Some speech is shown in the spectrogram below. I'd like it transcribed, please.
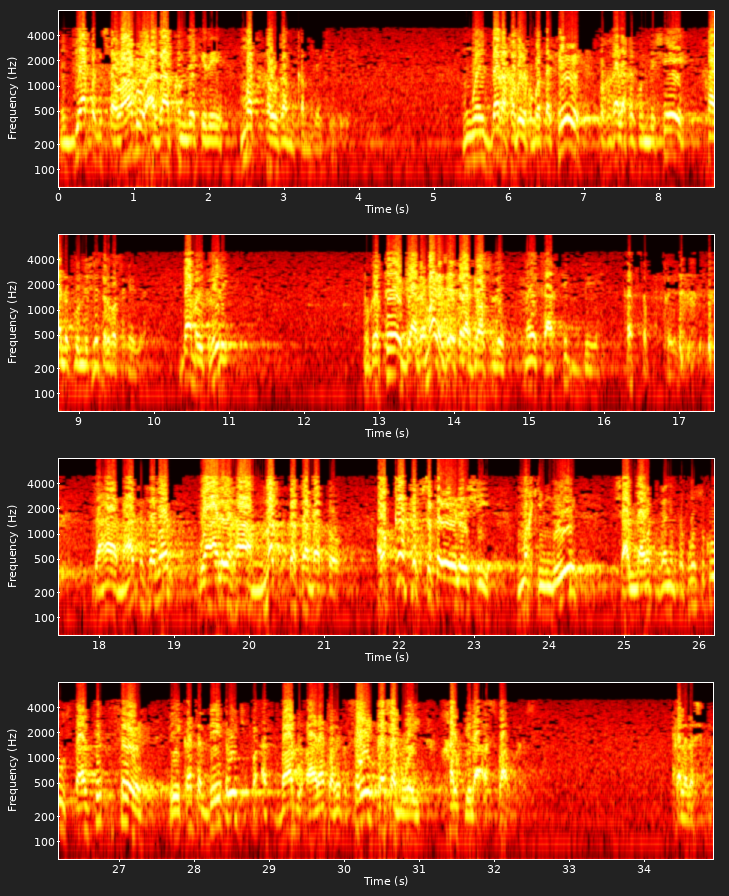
من بیا پک ثواب او عذاب کم دے کرے مت خوزم کم دے کرے موږ دغه خبره خو بته کې خلق كل شيء خالق كل شيء تر بته کې دا به ترې نو کته بیا زمانه چې اعتراض جواب سره نه کاتب دی کسب کوي لها ما کسبت وعليها ما اكتسبت او کسب څه ویل شي مخکین دی ان شاء الله متغنی په تاسو کو استاد ته څه وی کسب دی ته چې په اسباب او آلات او ته سوې کسب وای خلق بلا اسباب کله دا شوه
